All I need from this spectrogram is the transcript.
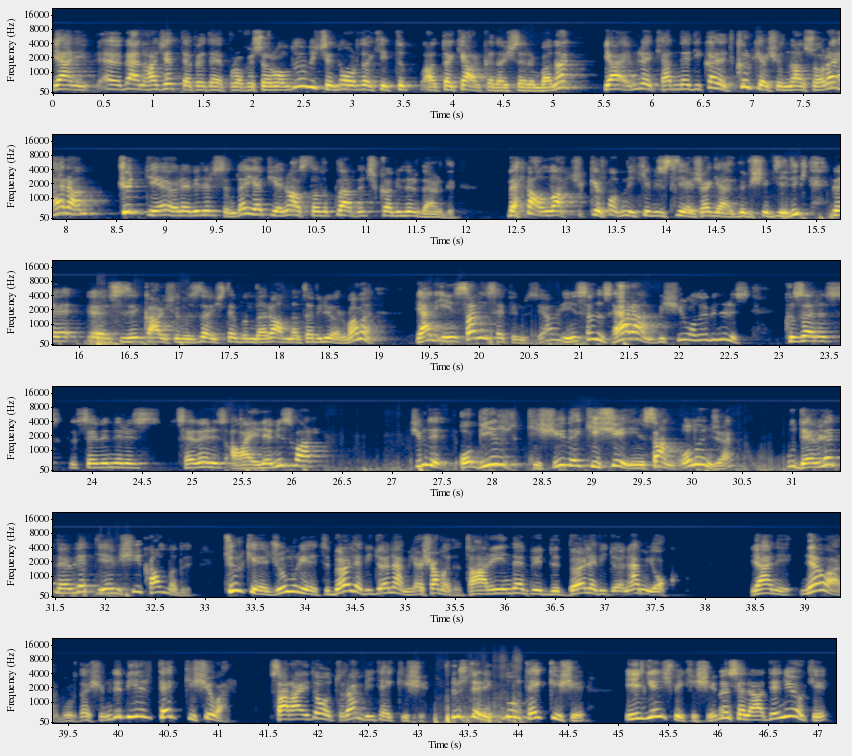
Yani e, ben Hacettepe'de profesör olduğum için oradaki tıptaki arkadaşlarım bana ya Emre kendine dikkat et 40 yaşından sonra her an küt diye ölebilirsin de yepyeni hastalıklar da çıkabilir derdi. Ben Allah şükür onun iki yaşa geldim şimdilik ve e, sizin karşınızda işte bunları anlatabiliyorum ama yani insanız hepimiz ya insanız her an bir şey olabiliriz. Kızarız, seviniriz, severiz, ailemiz var. Şimdi o bir kişi ve kişi insan olunca bu devlet mevlet diye bir şey kalmadı. Türkiye Cumhuriyeti böyle bir dönem yaşamadı. Tarihinde bir, böyle bir dönem yok. Yani ne var burada şimdi? Bir tek kişi var. Sarayda oturan bir tek kişi. Üstelik bu tek kişi ilginç bir kişi. Mesela deniyor ki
